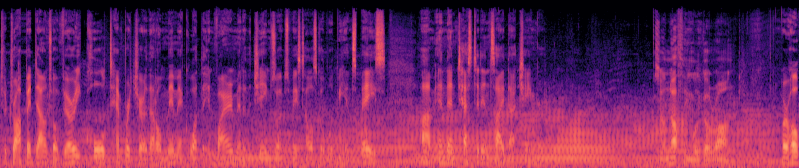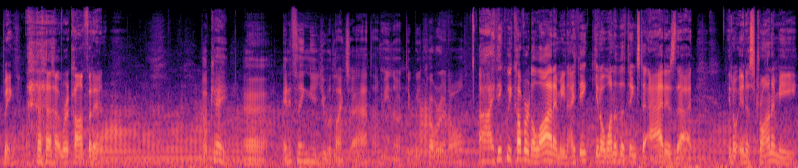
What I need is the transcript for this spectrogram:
to drop it down to a very cold temperature that'll mimic what the environment of the James Webb Space Telescope will be in space, um, and then test it inside that chamber. So nothing will go wrong. We're hoping. We're confident. Okay. Uh, anything you would like to add? I mean, or did we cover it all? Uh, I think we covered a lot. I mean, I think you know one of the things to add is that you know in astronomy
